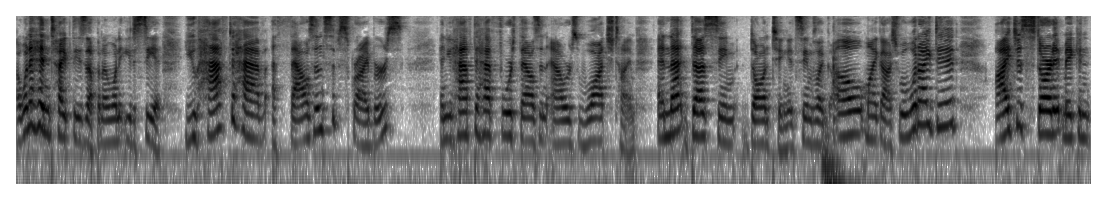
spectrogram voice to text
I went ahead and typed these up and I wanted you to see it. You have to have a thousand subscribers and you have to have 4,000 hours watch time. And that does seem daunting. It seems like, oh my gosh. Well, what I did, I just started making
